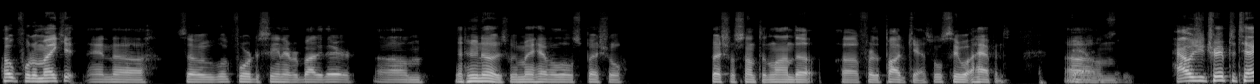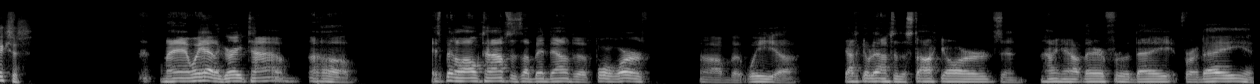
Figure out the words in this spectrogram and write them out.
hopeful to make it, and uh, so look forward to seeing everybody there. Um, and who knows, we may have a little special, special something lined up uh, for the podcast. We'll see what happens. Um, yeah, how was your trip to Texas? Man, we had a great time. Uh, it's been a long time since I've been down to Fort Worth, uh, but we uh, got to go down to the stockyards and hang out there for a day for a day,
